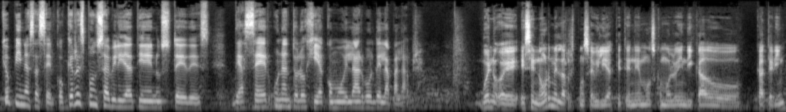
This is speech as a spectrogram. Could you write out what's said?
¿Qué opinas acerca? ¿Qué responsabilidad tienen ustedes de hacer una antología como El Árbol de la Palabra? Bueno, eh, es enorme la responsabilidad que tenemos, como lo ha indicado Catherine,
